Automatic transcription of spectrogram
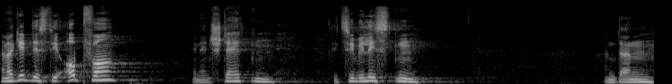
Und da gibt es die Opfer in den Städten, die Zivilisten. Und dann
